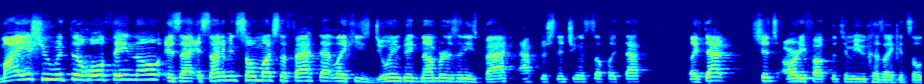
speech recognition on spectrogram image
my issue with the whole thing, though, is that it's not even so much the fact that like he's doing big numbers and he's back after snitching and stuff like that. Like that shit's already fucked up to me because like it's a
